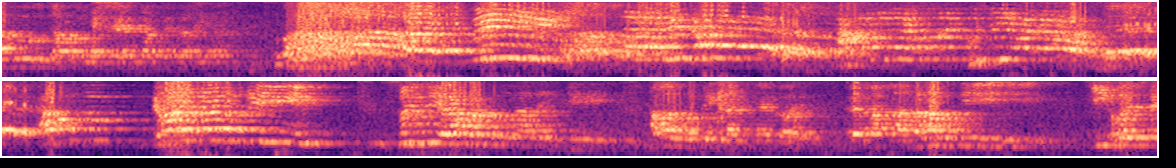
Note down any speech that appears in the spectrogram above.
হুজুর জালালুদ্দিনের কাছে দাঁড়িয়ে আছে খুশি সুজুদি রহমাতুল্লাহ আলাইহি নবী ডাকিয়ে কয় রে মাল্লা সাহাবতি কি হয়েছে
